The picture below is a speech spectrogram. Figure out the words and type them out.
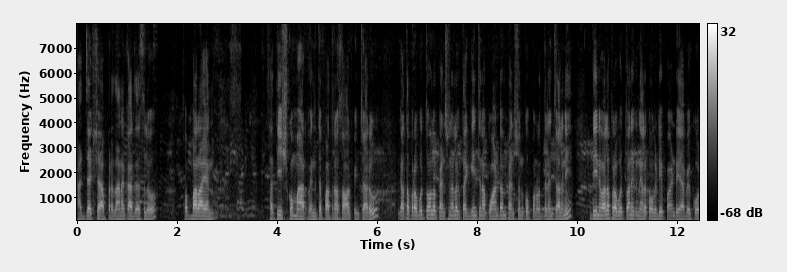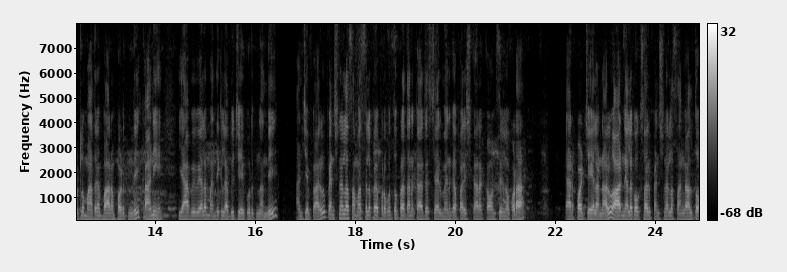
అధ్యక్ష ప్రధాన కార్యదర్శులు సుబ్బరాయన్ సతీష్ కుమార్ వినతి పత్రం సమర్పించారు. గత ప్రభుత్వంలో పెన్షన్లకు తగ్గించిన క్వాంటమ్ పెన్షన్కు పునరుద్ధరించాలని దీనివల్ల ప్రభుత్వానికి నెలకు ఒకటి పాయింట్ యాభై కోట్లు మాత్రమే భారం పడుతుంది. కానీ యాభై వేల మందికి లబ్ధి చేకూరుతుందండి అని చెప్పారు. పెన్షనర్ల సమస్యలపై ప్రభుత్వ ప్రధాన కార్యదర్శి చైర్మన్గా పరిష్కార కౌన్సిల్ను కూడా ఏర్పాటు చేయాలన్నారు. ఆరు నెలలకు ఒకసారి పెన్షనర్ల సంఘాలతో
